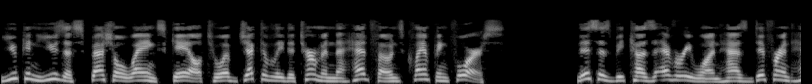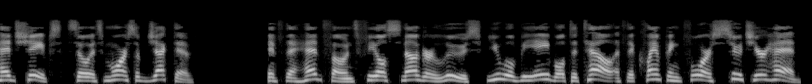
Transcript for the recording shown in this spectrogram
You can use a special weighing scale to objectively determine the headphone's clamping force. This is because everyone has different head shapes, so it's more subjective. If the headphones feel snug or loose, you will be able to tell if the clamping force suits your head.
